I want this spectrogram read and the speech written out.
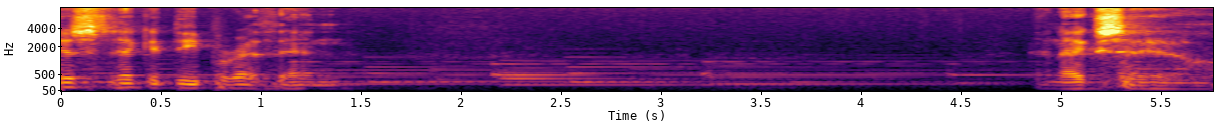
Just take a deep breath in and exhale.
